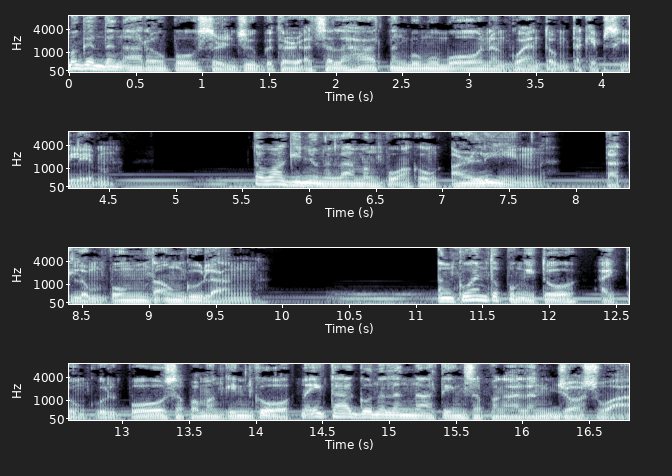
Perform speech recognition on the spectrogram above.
Magandang araw po Sir Jupiter at sa lahat ng bumubuo ng kwentong takip silim. Tawagin niyo na lamang po akong Arlene, tatlumpung taong gulang. Ang kwento pong ito ay tungkol po sa pamangkin ko na itago na lang natin sa pangalang Joshua.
